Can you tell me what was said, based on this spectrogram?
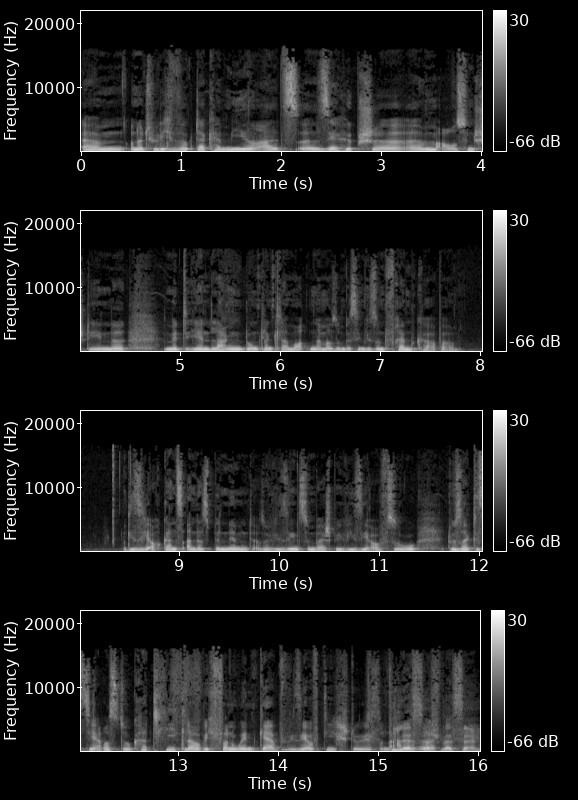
Ähm, und natürlich wirkt da Camille als äh, sehr hübsche ähm, Außenstehende mit ihren langen, dunklen Klamotten immer so ein bisschen wie so ein Fremdkörper die sich auch ganz anders benimmt. Also wir sehen zum Beispiel, wie sie auf so, du sagtest die Aristokratie, glaube ich, von Windgap, wie sie auf die stößt und die andere, Schwestern.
